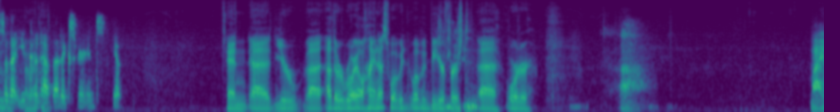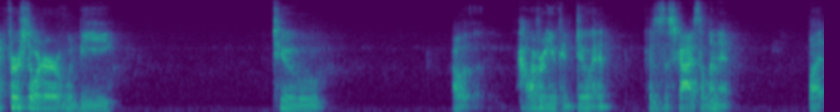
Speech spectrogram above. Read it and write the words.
Ooh, so that you I could like have that. that experience. Yep. And uh, your uh, other Royal Highness, what would what would be your first uh, order? Uh, my first order would be to, oh, however you could do it, because the sky's the limit. But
